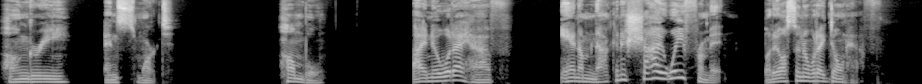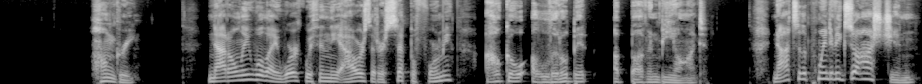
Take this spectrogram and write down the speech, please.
hungry, and smart. Humble. I know what I have, and I'm not going to shy away from it, but I also know what I don't have. Hungry. Not only will I work within the hours that are set before me, I'll go a little bit above and beyond. Not to the point of exhaustion.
